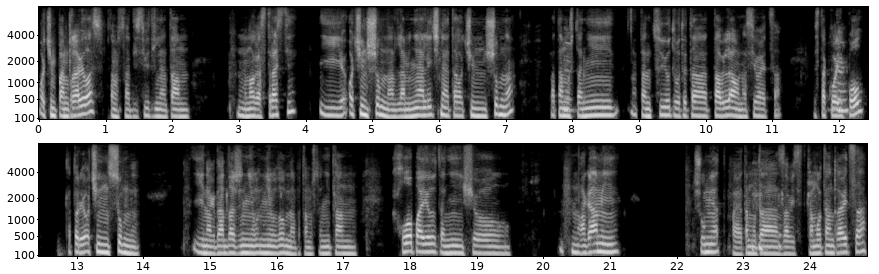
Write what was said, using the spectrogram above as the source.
очень понравилось, потому что действительно там много страсти, и очень шумно. Для меня лично это очень шумно, потому mm-hmm. что они танцуют, вот эта табла называется. Есть такой mm-hmm. пол, который очень шумный. И иногда даже не, неудобно, потому что они там хлопают, они еще ногами шумят, поэтому да, зависит. Кому-то нравится.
